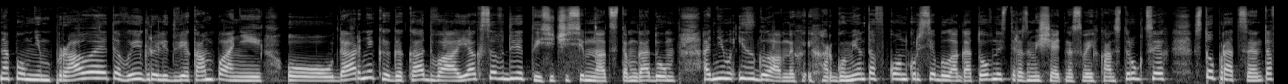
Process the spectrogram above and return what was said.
Напомним, право это выиграли две компании – ООО «Ударник» и ГК-2 «Аякса» в 2017 году. Одним из главных их аргументов в конкурсе была готовность размещать на своих конструкциях 100%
